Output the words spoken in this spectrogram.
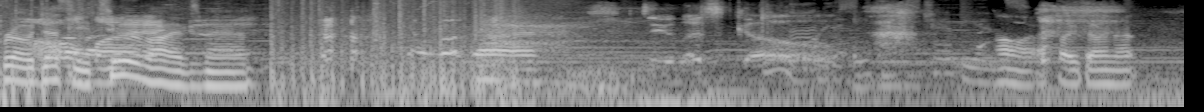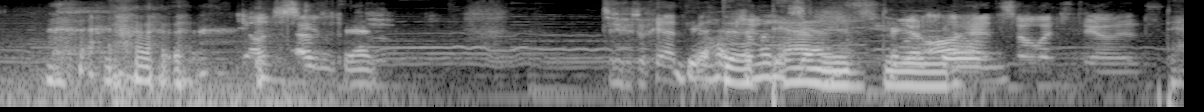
Bro, Jesse, Oh two my. revives, man. Uh, oh, I thought you were throwing up. Yeah, I'll just That use the Dude, we had. Dude, I had The so much damage, damage. we dude. all had so much damage. Damn.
